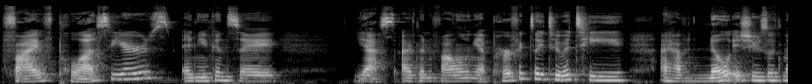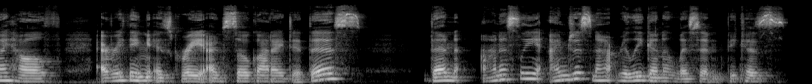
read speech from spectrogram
five plus years and you can say, Yes, I've been following it perfectly to a T. I have no issues with my health. Everything is great. I'm so glad I did this. Then honestly, I'm just not really going to listen because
